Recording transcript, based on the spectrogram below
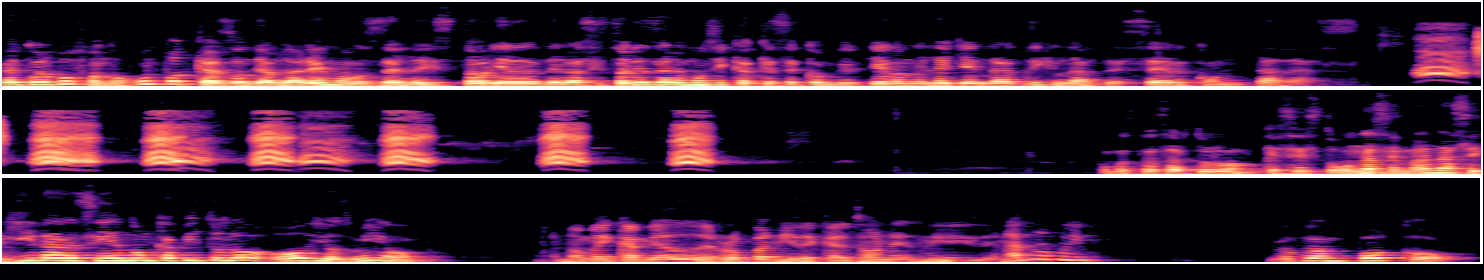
El Cuervófono, un podcast donde hablaremos de la historia, de las historias de la música que se convirtieron en leyendas dignas de ser contadas. ¿Cómo estás, Arturo? ¿Qué es esto? ¿Una semana seguida haciendo un capítulo? ¡Oh, Dios mío! No me he cambiado de ropa, ni de calzones, ni de nada, güey. Yo tampoco.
